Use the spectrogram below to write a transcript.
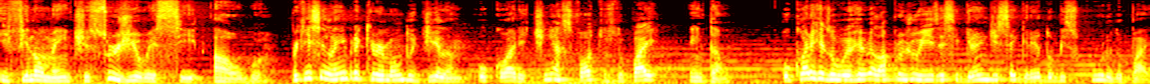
E finalmente surgiu esse algo. Porque se lembra que o irmão do Dylan, o Corey, tinha as fotos do pai? Então, o Corey resolveu revelar para o juiz esse grande segredo obscuro do pai.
